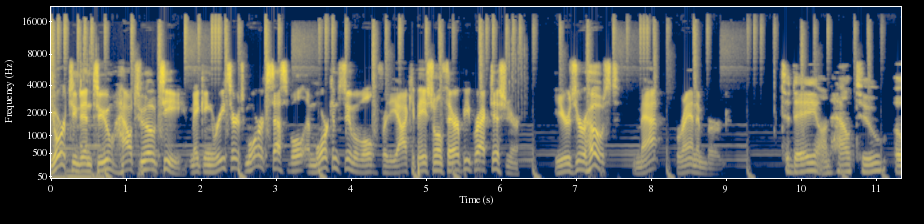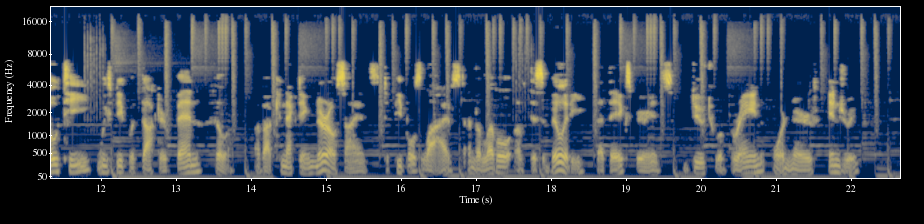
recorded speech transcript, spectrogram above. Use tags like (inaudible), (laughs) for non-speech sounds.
You're tuned into How to OT, making research more accessible and more consumable for the occupational therapy practitioner. Here's your host, Matt Brandenburg. Today on How to OT, we speak with Dr. Ben Philip about connecting neuroscience to people's lives and the level of disability that they experience due to a brain or nerve injury.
